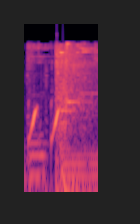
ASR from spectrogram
Música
